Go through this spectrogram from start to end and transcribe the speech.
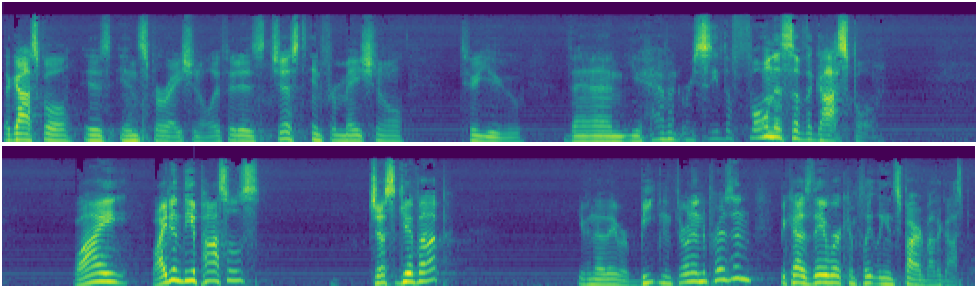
The gospel is inspirational. If it is just informational to you, then you haven't received the fullness of the gospel. Why, why didn't the apostles just give up? even though they were beaten and thrown into prison, because they were completely inspired by the gospel.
